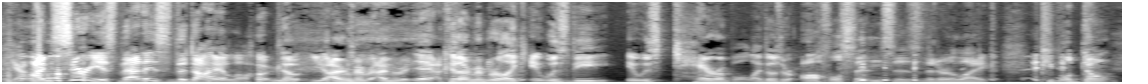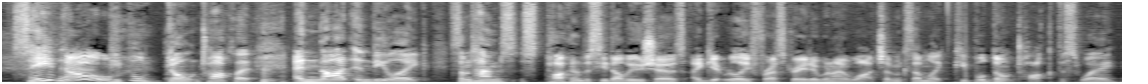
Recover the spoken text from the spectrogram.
I'm serious. That is the dialogue. No, you- I remember. I remember. Yeah, because I remember like it was the it was terrible. Like those are awful sentences that are like people don't say that. No. people don't talk like, and not in the like. Sometimes talking to the CW shows, I get really frustrated when I watch them because I'm like, people don't talk this way.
